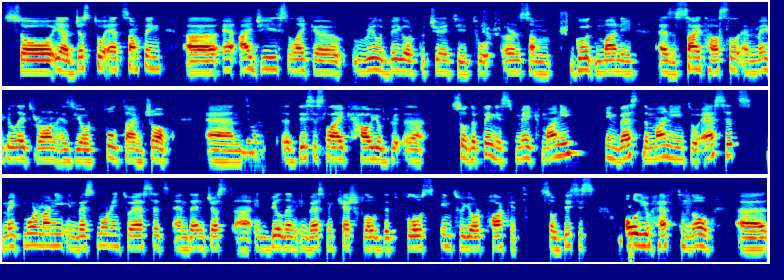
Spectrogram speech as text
So yeah, just to add something, uh, IG is like a really big opportunity to earn some good money as a side hustle and maybe later on as your full-time job. And Yeah, uh, this is like how you. Uh, so the thing is, make money, invest the money into assets, make more money, invest more into assets, and then just uh, build an investment cash flow that flows into your pocket. So this is all you have to know uh,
